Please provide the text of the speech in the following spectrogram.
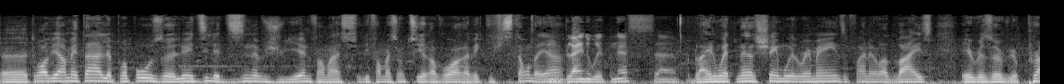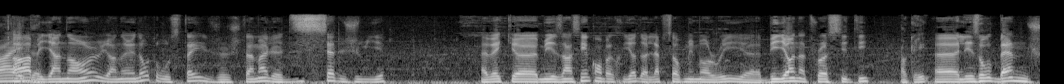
Euh, Trois-Rivières Metal propose lundi le 19 juillet une formation, des formations que tu iras voir avec tes fistons d'ailleurs. Blind Witness. euh, Blind Witness, Shame Will Remains, Final Advice et Reserve Your Pride. Ah, mais il y en a un. Il y en a un autre au stage, justement, le 17 juillet. Avec euh, mes anciens compatriotes de Lapse of Memory, euh, Beyond Atrocity. OK. Euh, les autres bands, je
